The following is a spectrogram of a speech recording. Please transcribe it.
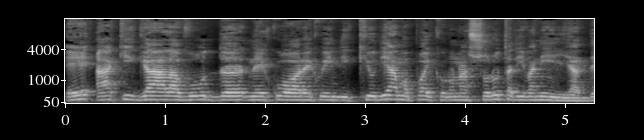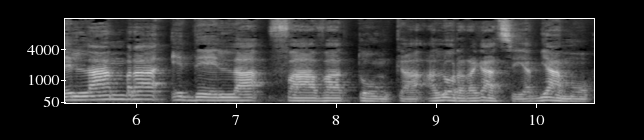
e Akigala Wood nel cuore, quindi chiudiamo poi con un'assoluta di vaniglia dell'ambra e della fava tonka. Allora ragazzi abbiamo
